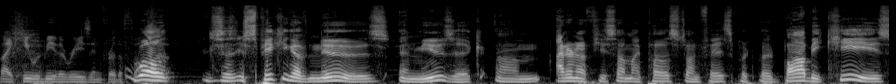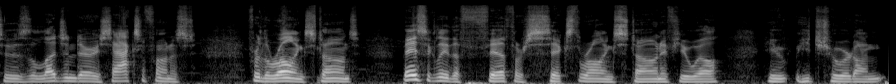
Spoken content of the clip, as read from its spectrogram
like he would be the reason for the fall. Well, speaking of news and music, um, I don't know if you saw my post on Facebook, but Bobby Keys, who's the legendary saxophonist for the Rolling Stones, basically the fifth or sixth Rolling Stone, if you will. He he toured on,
